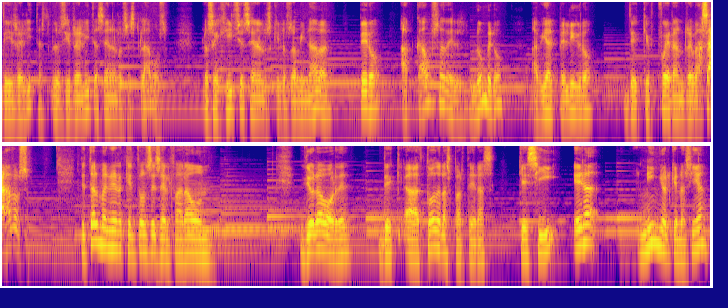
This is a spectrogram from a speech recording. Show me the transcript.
de israelitas. Los israelitas eran los esclavos, los egipcios eran los que los dominaban, pero a causa del número había el peligro de que fueran rebasados. De tal manera que entonces el faraón dio la orden de a todas las parteras que si era niño el que nacía,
